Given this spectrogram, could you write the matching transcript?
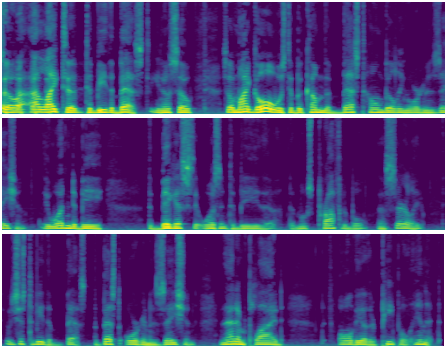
so I, I, like to to be the best, you know. So so my goal was to become the best home building organization. It wasn't to be the biggest. It wasn't to be the the most profitable necessarily. It was just to be the best, the best organization, and that implied all the other people in it.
